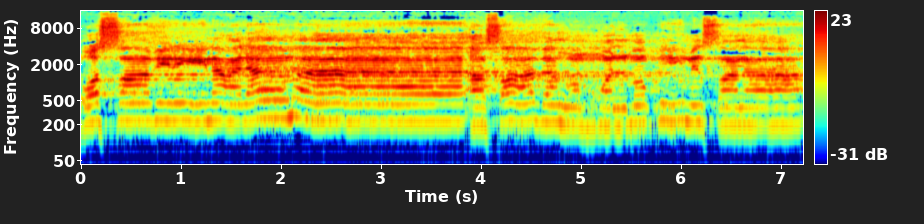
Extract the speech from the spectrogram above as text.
والصابرين على ما أصابهم والمقيم الصلاة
